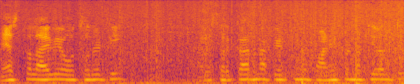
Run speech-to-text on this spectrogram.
નેશનલ હાઈવે ઓથોરિટી અને સરકારના પેટનું પાણી પણ નથી હલતું.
